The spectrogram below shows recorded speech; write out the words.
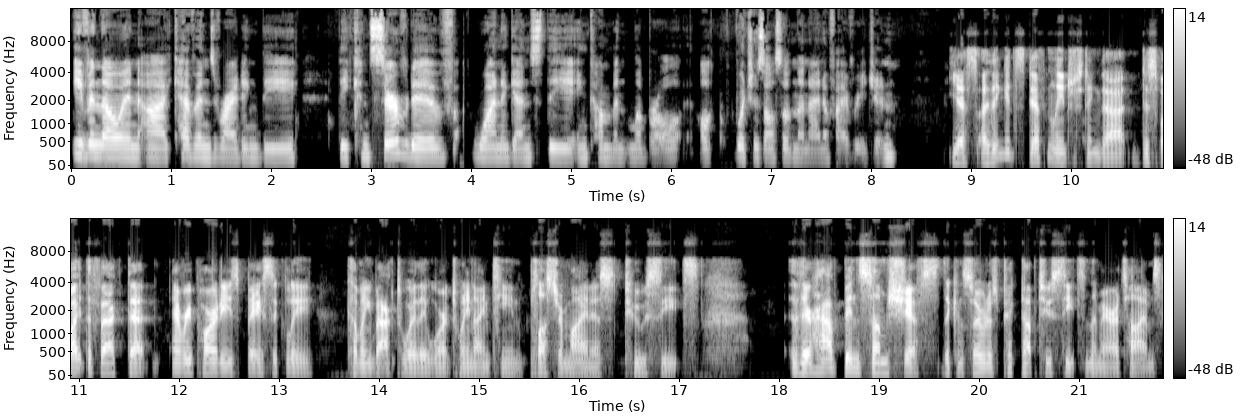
Even though in uh, kevin's riding the the conservative won against the incumbent liberal which is also in the 905 region yes i think it's definitely interesting that despite the fact that every party is basically coming back to where they were in 2019 plus or minus two seats there have been some shifts. The Conservatives picked up two seats in the Maritimes,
